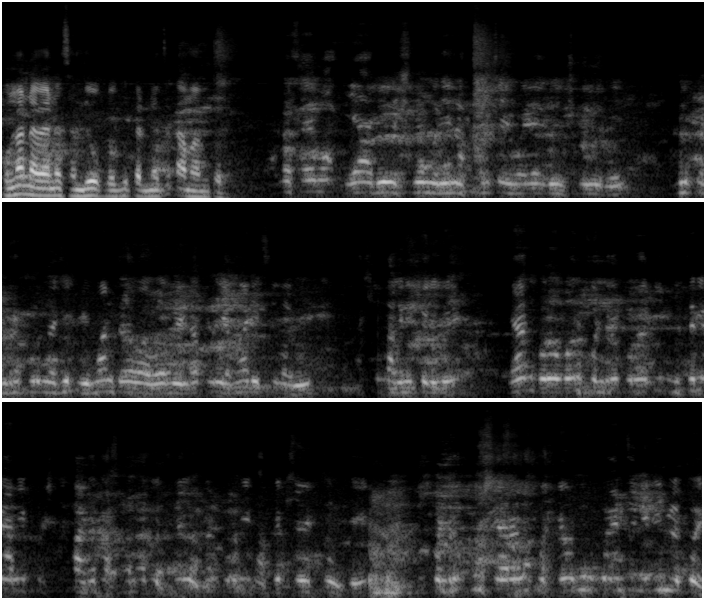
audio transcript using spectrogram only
पुन्हा नव्यानं संधी उपलब्ध करण्याचं काम आम्ही करतो. या अधिवेशनामध्ये नागपूरच्या हिवाळी अधिवेशनामध्ये पंढरपूर नजीक विमानतळ व्हावं Mendhapur M I D C व्हावी अशी मागणी केलेली आहे. त्याचबरोबर पंढरपुरातील इतरही अनेक प्रश्न मांडत असताना तिथल्या लोकांकडून एक अपेक्षा व्यक्त होते पंढरपूर शहराला कोट्यवधी रुपयांचा निधी मिळतोय.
